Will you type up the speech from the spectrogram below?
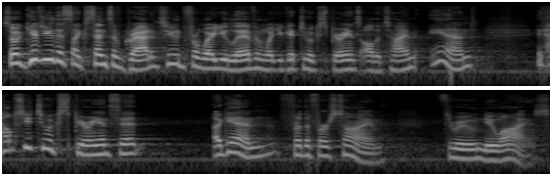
So it gives you this like sense of gratitude for where you live and what you get to experience all the time, and it helps you to experience it again for the first time through new eyes.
